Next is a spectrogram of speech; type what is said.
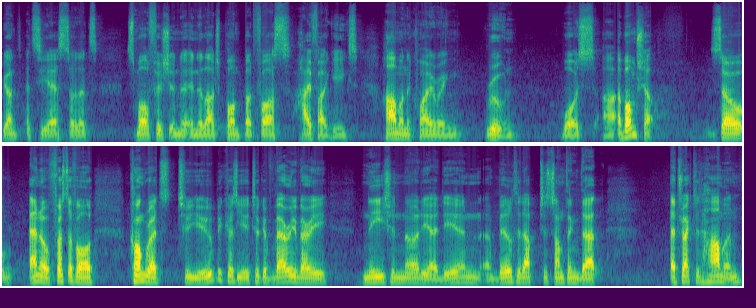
beyond at CES, so that's small fish in a, in a large pond. But for us hi-fi geeks, Harman acquiring Roon was uh, a bombshell. So, Enno, first of all, congrats to you because you took a very, very niche and nerdy idea and uh, built it up to something that attracted Harman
